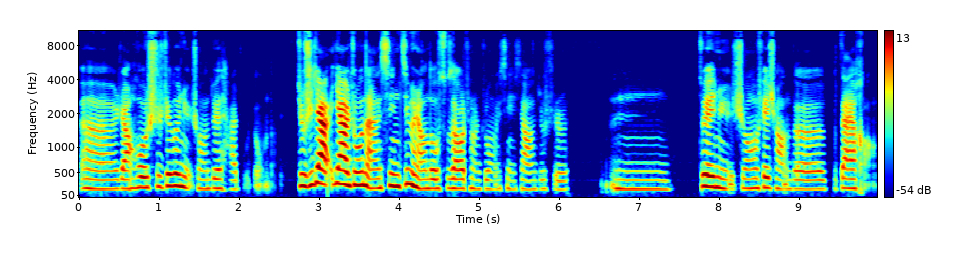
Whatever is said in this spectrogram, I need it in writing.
呃，然后是这个女生对他主动的，就是亚亚洲男性基本上都塑造成这种形象，就是。嗯，对女生非常的不在行。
